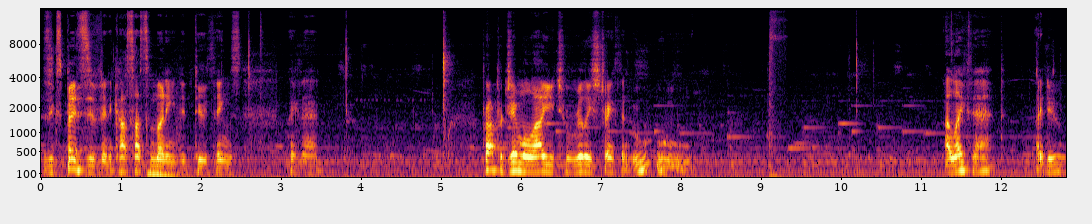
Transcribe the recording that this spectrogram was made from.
it's expensive and it costs lots of money to do things like that. Proper gym will allow you to really strengthen. Ooh. I like that. I do.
